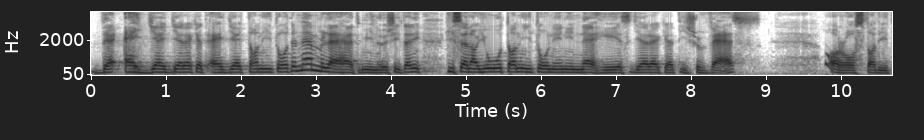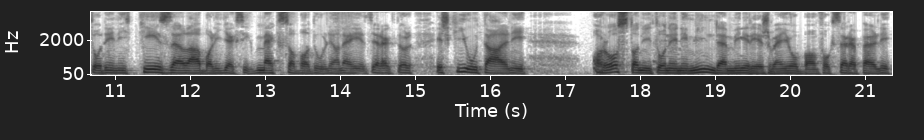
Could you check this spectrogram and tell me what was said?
de egy-egy gyereket, egy-egy tanítót nem lehet minősíteni, hiszen a jó tanítónéni nehéz gyereket is vesz, a rossz tanítónéni kézzel, lábbal igyekszik megszabadulni a nehéz gyerektől, és kiutálni a rossz tanítónéni minden mérésben jobban fog szerepelni,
